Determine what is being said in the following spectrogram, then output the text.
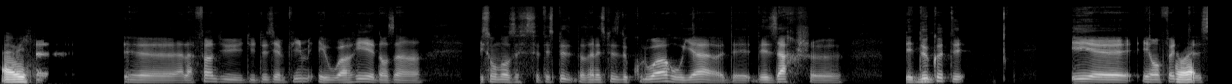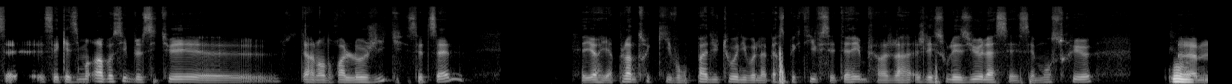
Ah oui, euh, à la fin du, du deuxième film et où Harry est dans un ils sont dans cette espèce dans un espèce de couloir où il y a euh, des, des arches euh, des deux Mm. côtés et, euh, et en fait Ouais. c'est quasiment impossible de le situer euh, c'était un endroit logique cette scène d'ailleurs il y a plein de trucs qui vont pas du tout au niveau de la perspective c'est terrible enfin, je la- je l'ai sous les yeux là c'est monstrueux Mm. Euh,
